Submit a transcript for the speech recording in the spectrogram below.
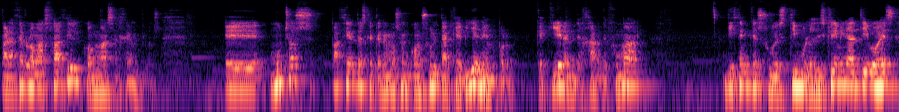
para hacerlo más fácil con más ejemplos. Eh, muchos pacientes que tenemos en consulta que vienen porque quieren dejar de fumar, dicen que su estímulo discriminativo es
